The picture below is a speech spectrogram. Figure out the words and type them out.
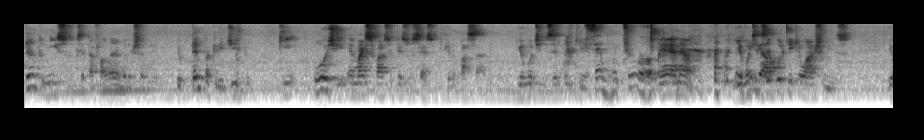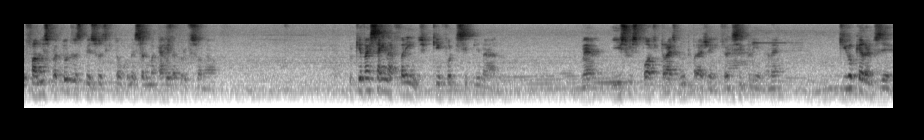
tanto nisso que você está falando, Alexandre. Eu tanto acredito que hoje é mais fácil ter sucesso do que no passado. E eu vou te dizer por quê. Isso é muito louco. É, não. E eu vou te dizer por que, que eu acho isso. E eu falo isso para todas as pessoas que estão começando uma carreira profissional. Porque vai sair na frente quem for disciplinado. Né? E isso o esporte traz muito para a gente, a disciplina. Né? O que eu quero dizer?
